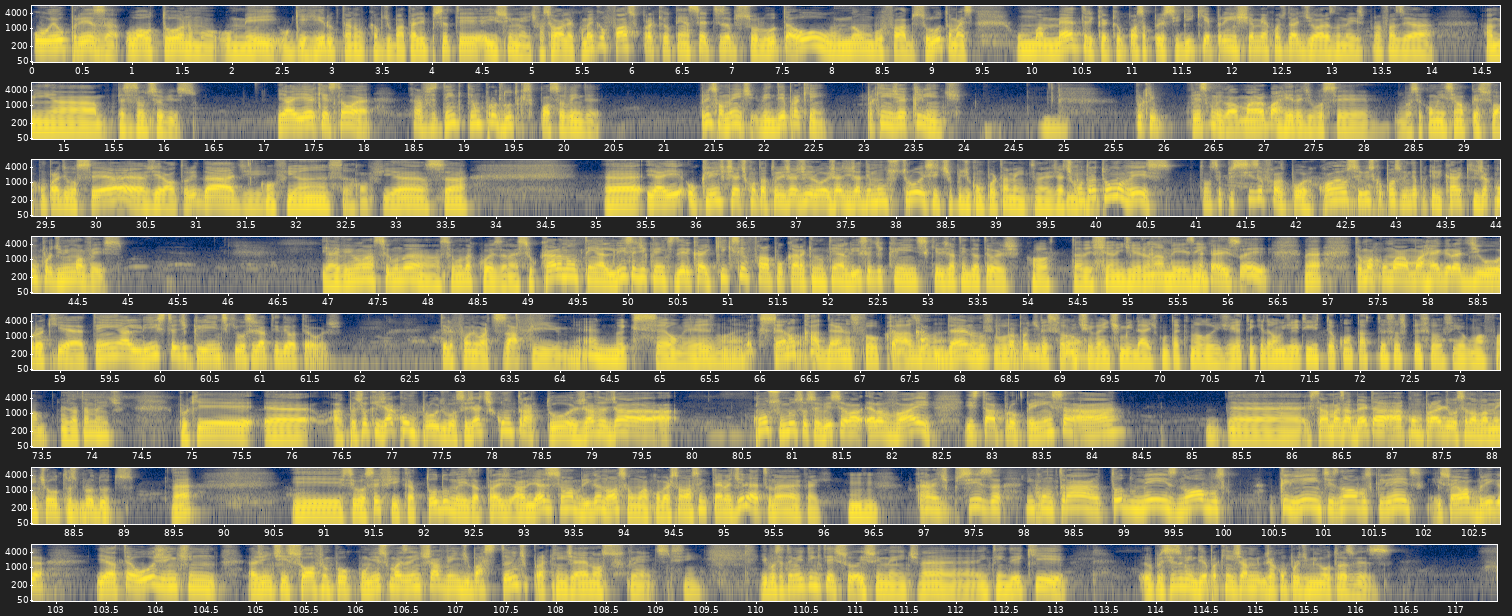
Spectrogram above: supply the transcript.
O eu presa, o autônomo, o MEI, o guerreiro que está no campo de batalha, ele precisa ter isso em mente. Fala assim, olha, como é que eu faço para que eu tenha certeza absoluta, ou não vou falar absoluta, mas uma métrica que eu possa perseguir, que é preencher a minha quantidade de horas no mês para fazer a, a minha prestação de serviço. E aí a questão é, cara, você tem que ter um produto que você possa vender. Principalmente, vender para quem? Para quem já é cliente. Porque, pensa comigo, a maior barreira de você, você convencer uma pessoa a comprar de você é gerar autoridade, Confiança. confiança. É, e aí, o cliente que já te contratou, ele já gerou, já, já demonstrou esse tipo de comportamento, né? Ele já te Uhum. contratou uma vez. Então você precisa falar, pô, qual é o serviço que eu posso vender para aquele cara que já comprou de mim uma vez? E aí vem uma segunda, uma segunda coisa, né? Se o cara não tem a lista de clientes dele, cara, o que, que você fala pro cara que não tem a lista de clientes que ele já atendeu até hoje? Ó, tá deixando dinheiro na mesa, hein? É isso aí, né? Então, uma, uma, uma regra de ouro aqui é: tem a lista de clientes que você já atendeu até hoje. Telefone, WhatsApp, É no Excel mesmo, né? Excel. Até no caderno, se for o até no caso, né? caderno, no Se papel a de pessoa pão. não tiver intimidade com tecnologia, tem que dar um jeito de ter o contato dessas pessoas, de alguma forma. Exatamente. Porque é, a pessoa que já comprou de você, já te contratou, já, já consumiu o seu serviço, ela, ela vai estar propensa a é, estar mais aberta a, a comprar de você novamente outros produtos, né? E se você fica todo mês atrás... de- Aliás, isso é uma briga nossa, uma conversa nossa interna direto, né, Kaique? Uhum. Cara, a gente precisa encontrar todo mês novos clientes, novos clientes. Isso aí é uma briga. E até hoje a gente, a gente sofre um pouco com isso, mas a gente já vende bastante para quem já é nossos clientes. Sim. E você também tem que ter isso, isso em mente, né? É, Entender que eu preciso vender para quem já, já comprou de mim outras vezes.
